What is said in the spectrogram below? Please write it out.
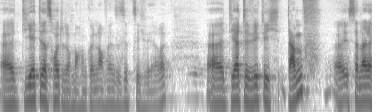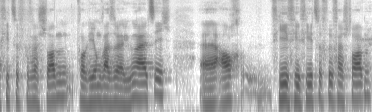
äh, die hätte das heute noch machen können, auch wenn sie 70 wäre. Äh, die hatte wirklich Dampf, äh, ist dann leider viel zu früh verstorben. Volker Jung war sogar jünger als ich, äh, auch viel, viel, viel zu früh verstorben.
